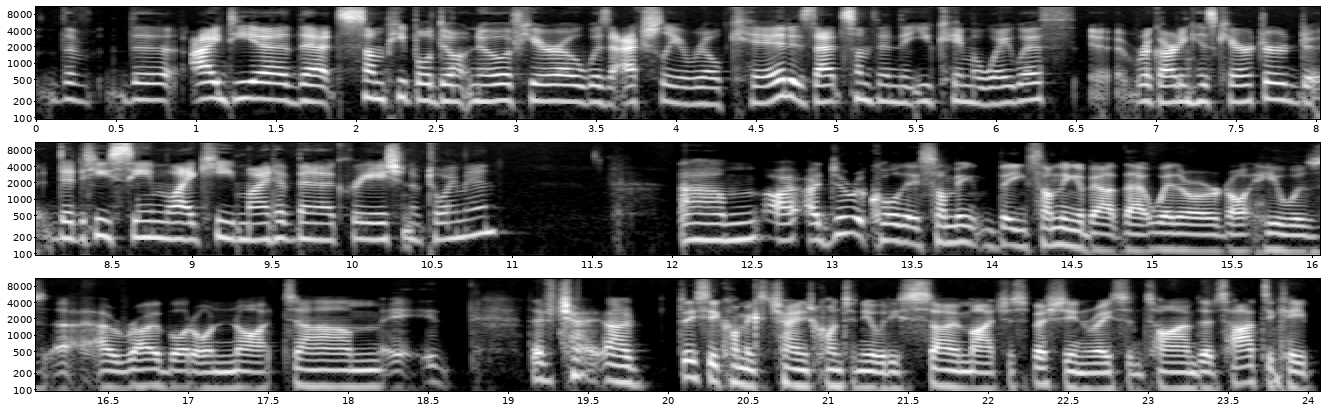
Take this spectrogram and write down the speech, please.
the the idea that some people don't know if Hiro was actually a real kid. Is that something that you came away with uh, regarding his character? D- did he seem like he might have been a creation of Toyman? Um, I, I, do recall there's something being something about that, whether or not he was a, a robot or not. Um, it, they've cha- uh, DC Comics changed continuity so much, especially in recent times, that it's hard to keep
